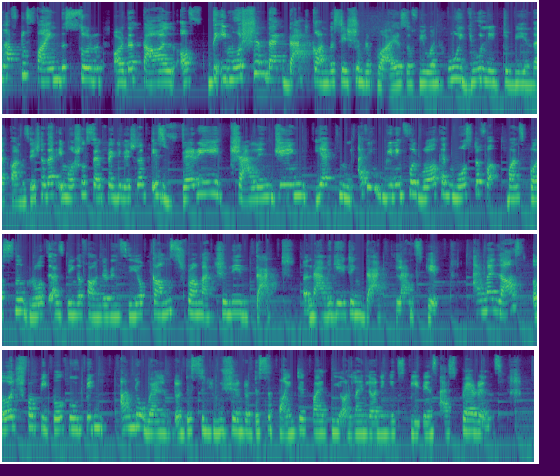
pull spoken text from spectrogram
you have to find the sur or the tal of the emotion that that conversation requires of you and who you need to be in that conversation. That emotional self regulation is very challenging, yet I think meaningful work. And most of one's personal growth as being a founder and CEO comes from actually that uh, navigating that landscape. And my last urge for people who've been underwhelmed or disillusioned or disappointed by the online learning experience as parents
